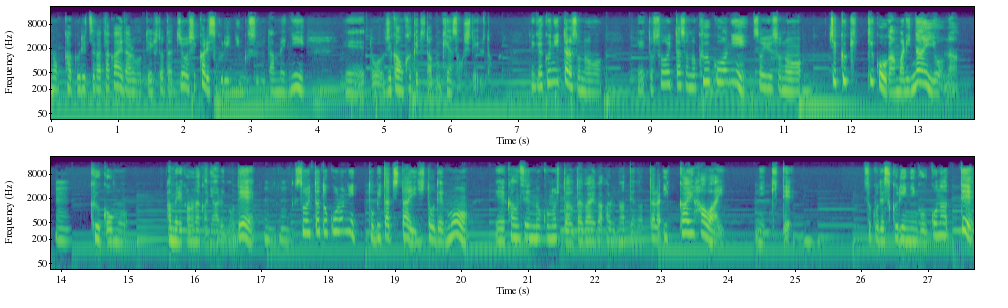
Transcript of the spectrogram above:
の確率が高いだろうっていう人たちをしっかりスクリーニングするために、えっ、と、時間をかけて多分検査をしていると。で、逆に言ったらその、えっ、と、そういったその空港に、そういうその、チェック機構があんまりないようなうん。空港もアメリカの中にあるので。そういったところに飛び立ちたい人でも、えー感染のこの人は疑いがあるなってなったら、一回ハワイに来て、そこでスクリーニングを行って、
